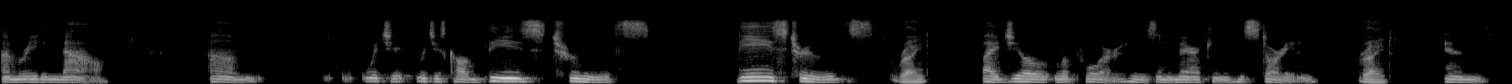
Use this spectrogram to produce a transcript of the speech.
I'm reading now, um, which it, which is called These Truths. These Truths Right, by Jill Lepore, who's an American historian, right. and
